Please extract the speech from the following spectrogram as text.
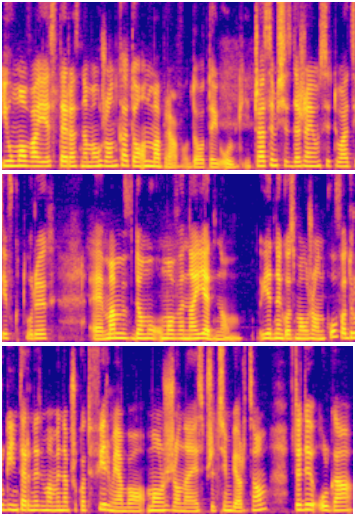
i umowa jest teraz na małżonka, to on ma prawo do tej ulgi. Czasem się zdarzają sytuacje, w których e, mamy w domu umowę na jedną, jednego z małżonków, a drugi internet mamy na przykład w firmie, bo mąż, żona jest przedsiębiorcą, wtedy ulga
